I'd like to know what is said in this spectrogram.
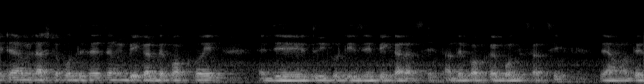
এটা আমি লাস্টে বলতে চাইছি, আমি বেকারদের পক্ষ হয়ে যে দুই কোটি যে বেকার আছে, তাদের পক্ষে বলতে চাচ্ছি যে আমাদের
